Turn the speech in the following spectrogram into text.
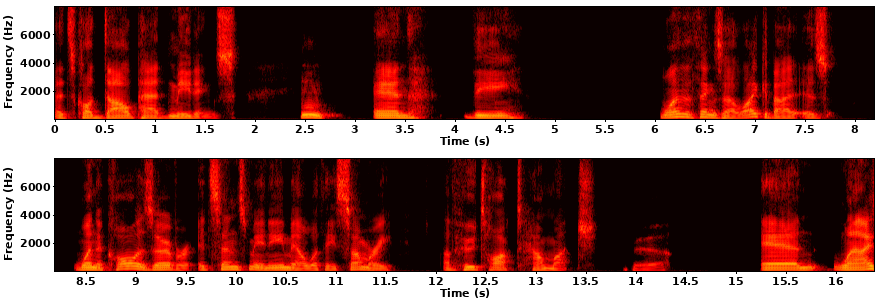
it's called Dialpad Meetings, hmm. and the one of the things I like about it is when the call is over, it sends me an email with a summary of who talked how much. Yeah. And when I,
